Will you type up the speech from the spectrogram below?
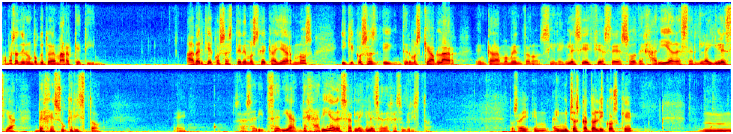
Vamos a tener un poquito de marketing. A ver qué cosas tenemos que callarnos y qué cosas tenemos que hablar en cada momento, ¿no? Si la iglesia hiciese eso, dejaría de ser la iglesia de Jesucristo. ¿eh? O sea, sería, dejaría de ser la iglesia de Jesucristo. Entonces hay muchos católicos que, Mm,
